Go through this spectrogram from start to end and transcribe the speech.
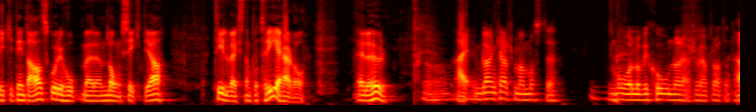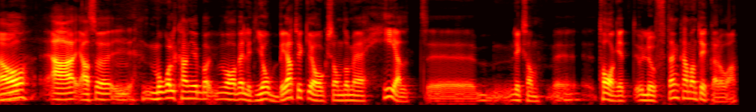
Vilket inte alls går ihop med den långsiktiga tillväxten på 3 här då. Eller hur? Nej. Ibland kanske man måste mål och vision och det här som vi har pratat om. Ja, ja alltså mål kan ju vara väldigt jobbiga tycker jag också om de är helt eh, liksom eh, taget ur luften kan man tycka då va?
